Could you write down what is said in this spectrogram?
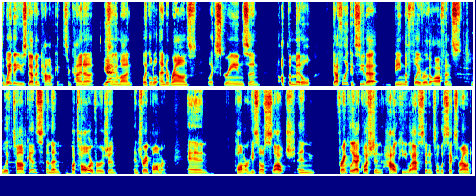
the way they used Deven Thompkins and kind of using him on like little end arounds, like screens and up the middle, definitely could see that being the flavor of the offense with Thompkins and then a taller version and Trey Palmer. And Palmer, he's no slouch. And frankly, I question how he lasted until the sixth round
